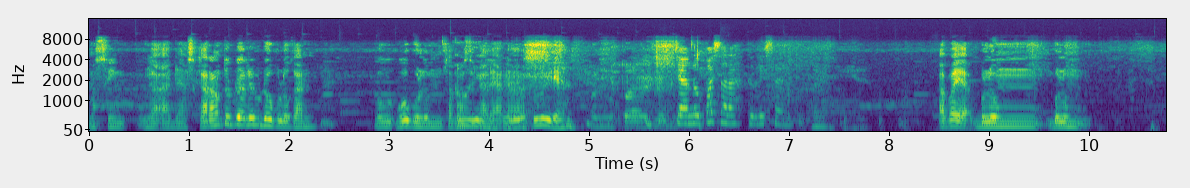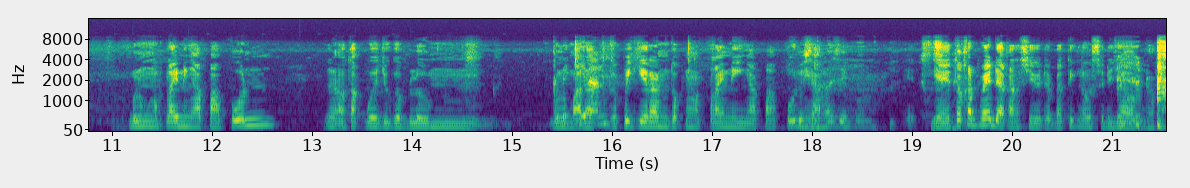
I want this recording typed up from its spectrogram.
masih nggak ada. Sekarang tuh 2020 kan? Gue belum sama sekali ada. dulu ya? Jangan lupa salah tulis nanti. Apa ya belum belum belum nge-planning apa pun dan otak gue juga belum belum ada Kepikiran. untuk nge-planning apa pun ya. Sih ya itu kan beda kata sih udah berarti nggak usah dijawab dong.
